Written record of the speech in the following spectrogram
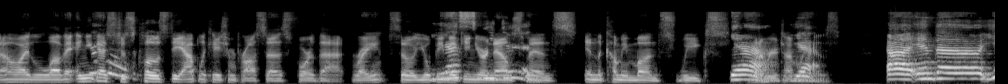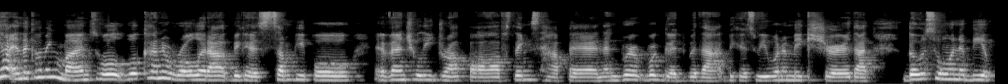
Oh, I love it. And you guys just closed the application process for that, right? So you'll be Yes, making your we did. announcements in the coming months, weeks, Yeah, whatever your timeline yeah. is. Uh, in the yeah in the coming months we'll we'll kind of roll it out because some people eventually drop off things happen and we're we're good with that because we want to make sure that those who want to be a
